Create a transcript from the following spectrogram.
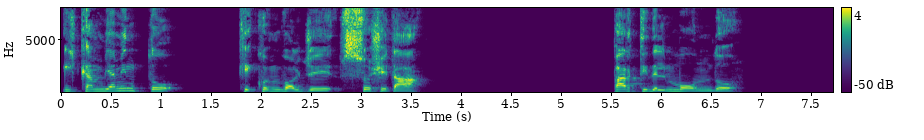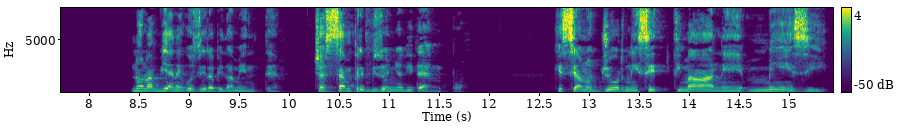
il cambiamento che coinvolge società, parti del mondo, non avviene così rapidamente. C'è sempre bisogno di tempo. Che siano giorni, settimane, mesi,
